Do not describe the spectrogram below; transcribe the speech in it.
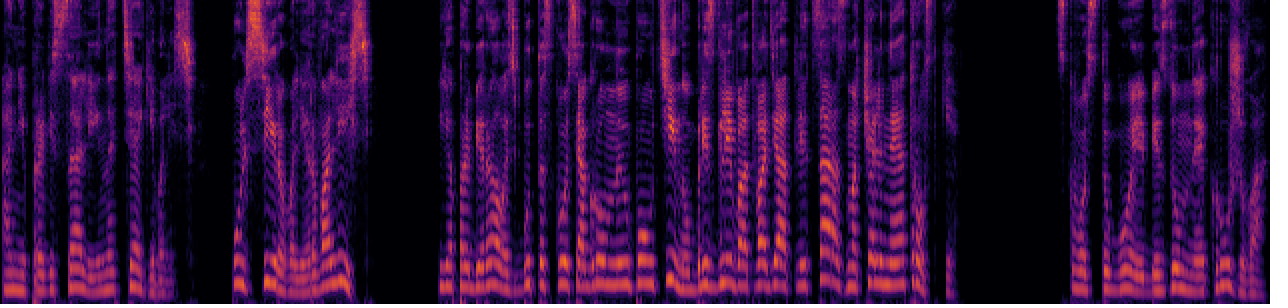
Они провисали и натягивались, пульсировали, рвались. Я пробиралась, будто сквозь огромную паутину, брезгливо отводя от лица размочаленные отростки. Сквозь тугое безумное кружево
